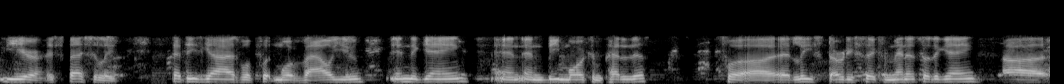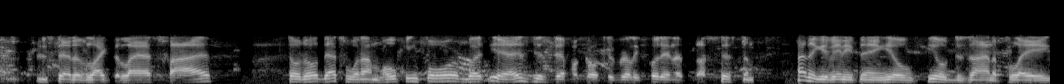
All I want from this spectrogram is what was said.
year, especially that these guys will put more value in the game and and be more competitive for uh, at least 36 minutes of the game uh, instead of like the last five. So that's what I'm hoping for. But yeah, it's just difficult to really put in a, a system. I think if anything, he'll he'll design a play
